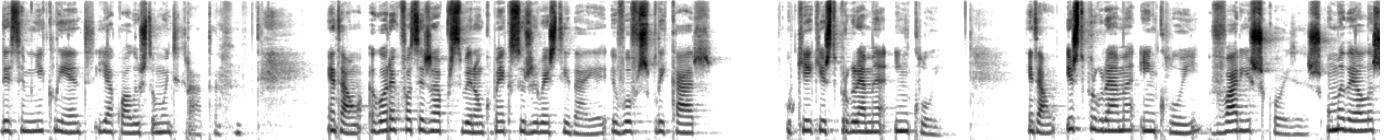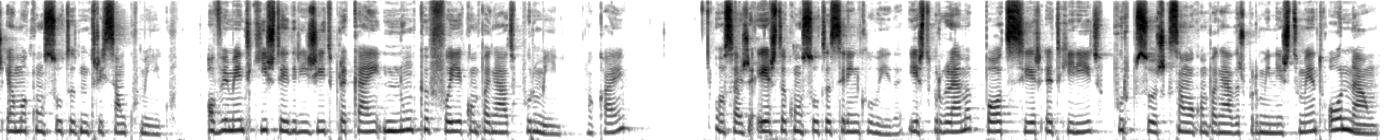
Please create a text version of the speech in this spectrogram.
dessa minha cliente e à qual eu estou muito grata. Então, agora que vocês já perceberam como é que surgiu esta ideia, eu vou-vos explicar o que é que este programa inclui. Então, este programa inclui várias coisas. Uma delas é uma consulta de nutrição comigo. Obviamente que isto é dirigido para quem nunca foi acompanhado por mim, ok? Ou seja, esta consulta ser incluída. Este programa pode ser adquirido por pessoas que são acompanhadas por mim neste momento ou não.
